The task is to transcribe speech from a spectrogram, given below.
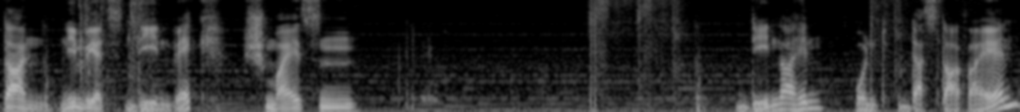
Dann nehmen wir jetzt den weg. Schmeißen den dahin und das da rein.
